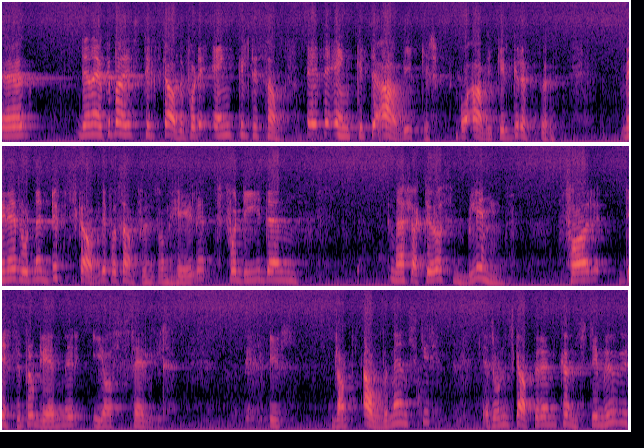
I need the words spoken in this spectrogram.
Eh, den er jo ikke bare til skade for det enkelte, eh, det enkelte avviker og avvikergruppe. Men jeg tror den er dypt skadelig for samfunnet som helhet, fordi den nær sagt gjør oss blind for disse problemer i oss selv. I, blant alle mennesker. Jeg tror den skaper en kunstig mur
